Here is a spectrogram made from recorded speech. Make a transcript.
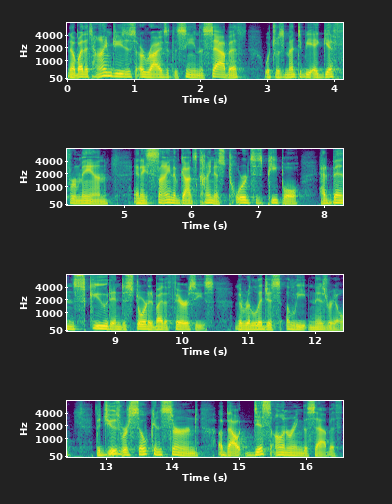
Now, by the time Jesus arrives at the scene, the Sabbath, which was meant to be a gift for man and a sign of God's kindness towards his people, had been skewed and distorted by the Pharisees, the religious elite in Israel. The Jews were so concerned about dishonoring the Sabbath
